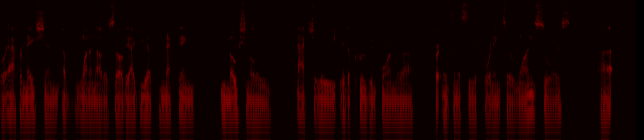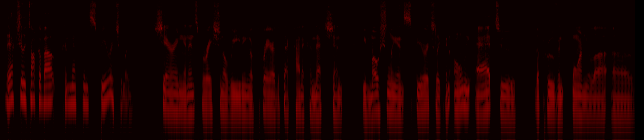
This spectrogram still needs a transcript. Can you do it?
or affirmation of one another. So the idea of connecting emotionally actually is a proven formula for intimacy, according to one source. Uh, they actually talk about connecting spiritually, sharing an inspirational reading or prayer, that that kind of connection emotionally and spiritually can only add to the proven formula of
